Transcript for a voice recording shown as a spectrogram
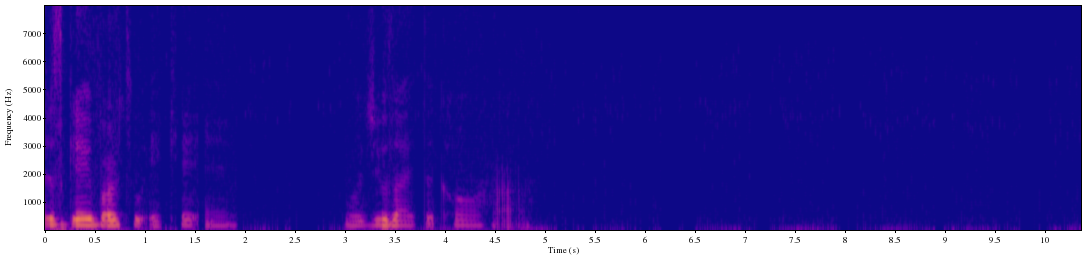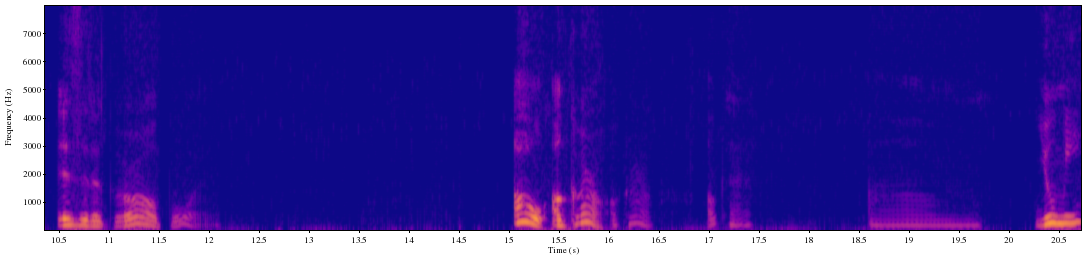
Just gave birth to a kitten. Would you like to call her? Is it a girl or boy? Oh, a girl, a girl. Okay. Um, Yumi.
